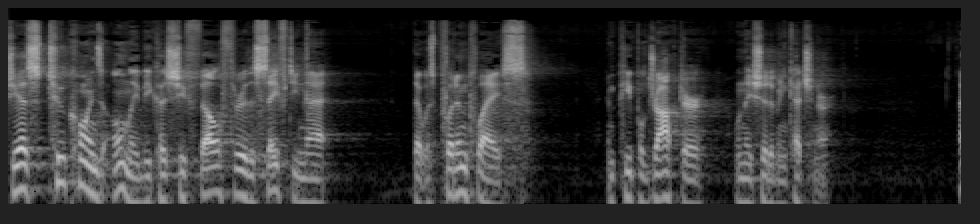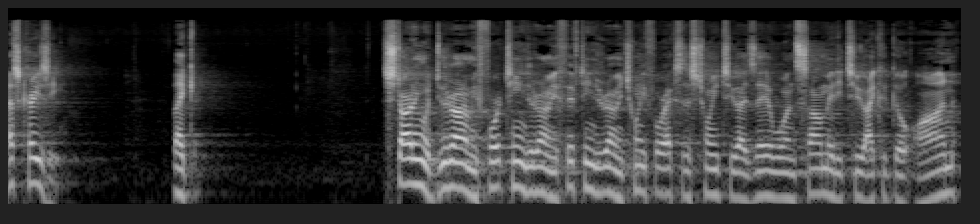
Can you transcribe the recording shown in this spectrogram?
She has two coins only because she fell through the safety net that was put in place and people dropped her when they should have been catching her. That's crazy. Like, starting with Deuteronomy 14, Deuteronomy 15, Deuteronomy 24, Exodus 22, Isaiah 1, Psalm 82, I could go on.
